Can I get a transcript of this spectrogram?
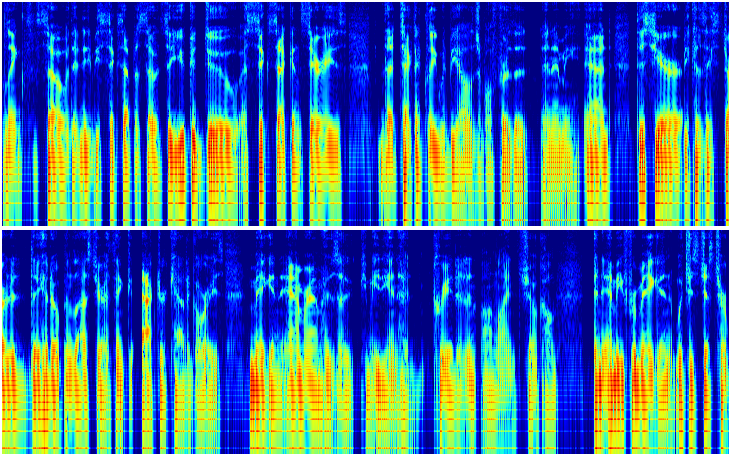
length. So they need to be six episodes. So you could do a six second series that technically would be eligible for the an Emmy. And this year, because they started, they had opened last year, I think, actor categories. Megan Amram, who's a comedian, had created an online show called An Emmy for Megan, which is just her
